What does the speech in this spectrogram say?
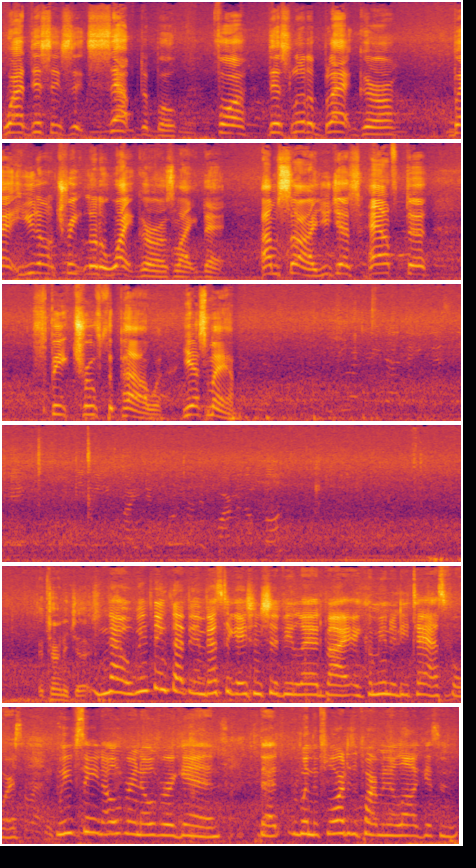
why this is acceptable for this little black girl, but you don't treat little white girls like that. I'm sorry, you just have to speak truth to power. Yes, ma'am. Attorney Judge. No, we think that the investigation should be led by a community task force. We've seen over and over again that when the Florida Department of Law gets in,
